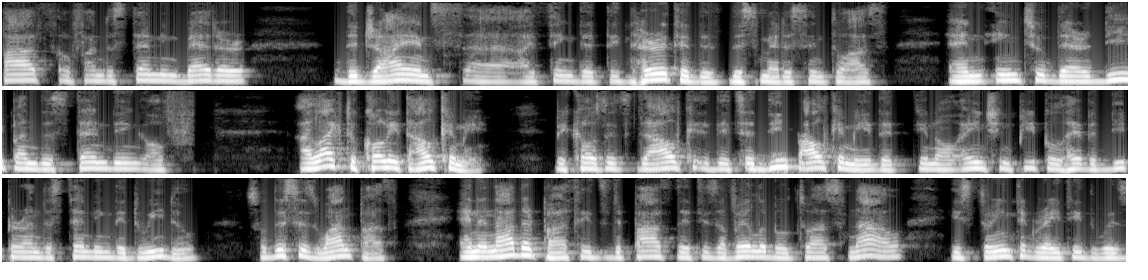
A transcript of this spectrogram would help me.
path of understanding better the giants uh, i think that inherited this medicine to us and into their deep understanding of i like to call it alchemy because it's the al- it's a deep alchemy that you know ancient people have a deeper understanding that we do. So this is one path. And another path it's the path that is available to us now is to integrate it with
